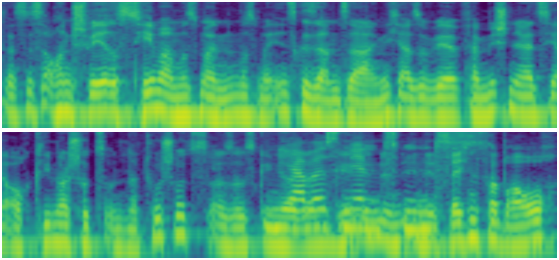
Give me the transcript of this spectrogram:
das ist auch ein schweres Thema, muss man, muss man insgesamt sagen. Nicht? Also wir vermischen ja jetzt hier auch Klimaschutz und Naturschutz. Also es ging Ja, ja, aber es sind ja in, in, in den Flächenverbrauch.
